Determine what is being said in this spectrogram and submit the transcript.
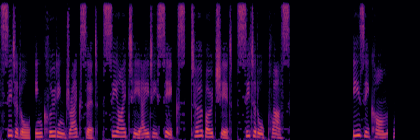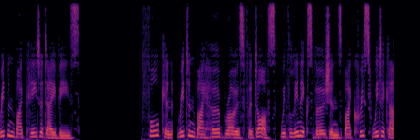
Citadel, including Dragset, CIT-86, TurboCit, Citadel Plus EzyCom, written by Peter Davies. Falcon, written by Herb Rose for DOS, with Linux versions by Chris Whitaker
